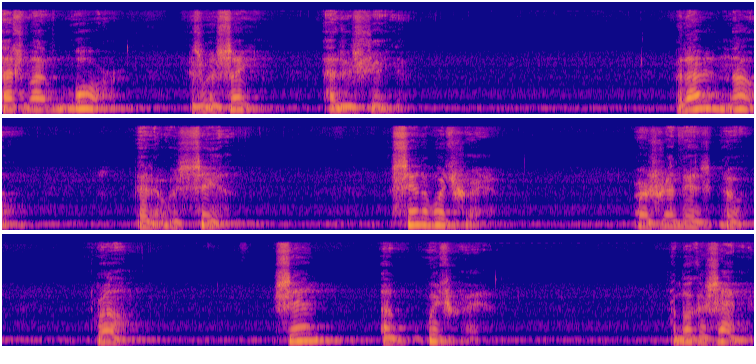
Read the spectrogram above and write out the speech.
That's my war, is with Satan and his kingdom. But I didn't know that it was sin. Sin of witchcraft. First Corinthians, no, wrong. Sin of witchcraft. The book of Samuel,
